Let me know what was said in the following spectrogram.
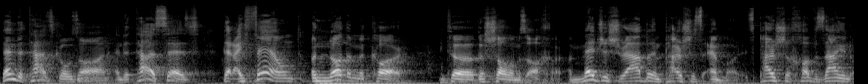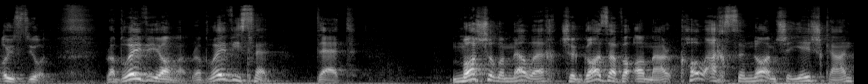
Then the Taz goes on, and the Taz says that I found another Makar to the Shalom Zachar, a Medrash Rabbah in Parshas Emor. It's Parsha Chav Zayin Ois Yud. Rab Levi Yomar, Rab Levi said that Moshel Melech Shegaza va'amar Kol Achsenom Sheyesh Kan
